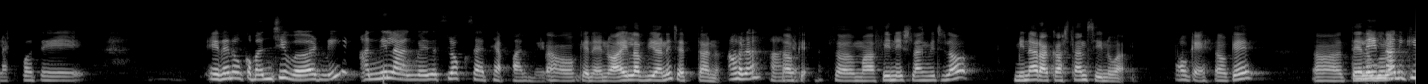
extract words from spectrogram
లేకపోతే ఏదైనా ఒక మంచి వర్డ్ని అన్ని లాంగ్వేజెస్లో ఒకసారి చెప్పాలి మీరు. ఓకే. నేను ఐ లవ్ యూ అని చెప్తాను. అవునా? ఓకే. సో మా ఫినిష్ లాంగ్వేజ్లో మినా రకాస్తాన్ సినిమా ఓకే ఓకే ఆ, నేను తెలుగులో దానికి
